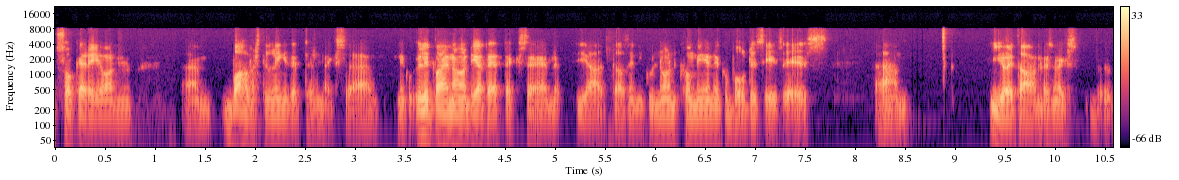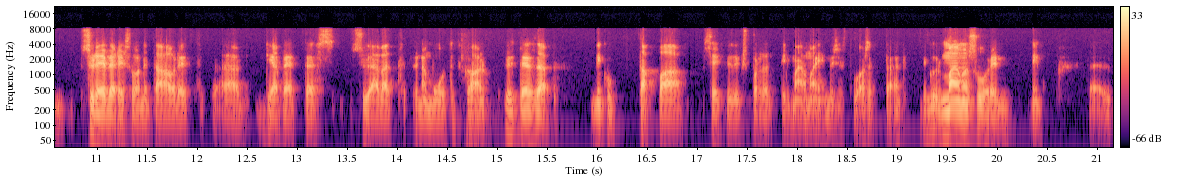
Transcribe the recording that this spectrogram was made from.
sokeri on ähm, vahvasti linkitetty esimerkiksi äh, niin kuin ylipainoon, diabetekseen ja tällaisiin niin non-communicable diseases, ähm, joita on esimerkiksi sydänverisuonitaudit, diabetes, syövät ynnä muut, jotka on yhteensä niin kuin, tappaa 71 prosenttia maailman ihmisistä vuosittain. Niin kuin maailman suurin, niin kuin,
